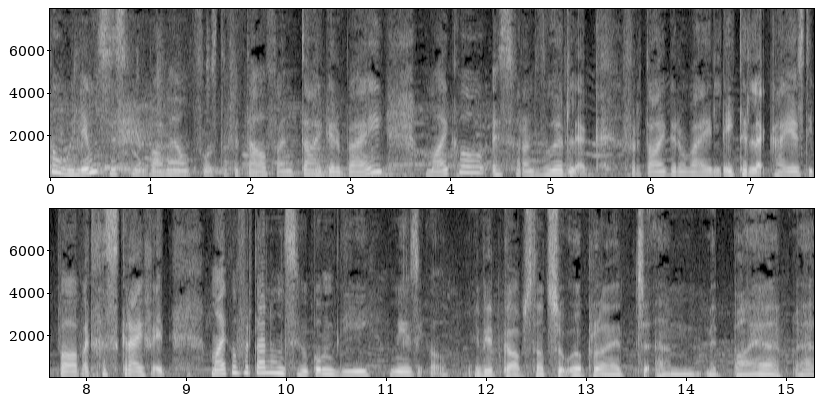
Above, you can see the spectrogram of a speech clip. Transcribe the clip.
Michael Williams is hier my om vir ons te vertel van Tiger Bay. Michael is verantwoordelik vir Tiger Bay letterlik. Hy is die pa wat geskryf het. Michael, vertel ons hoekom die musical. Jy weet Kaapstad se opera het um, met baie uh,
